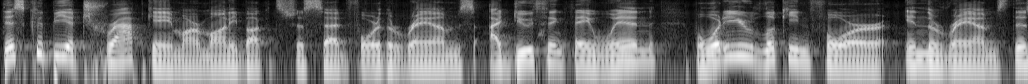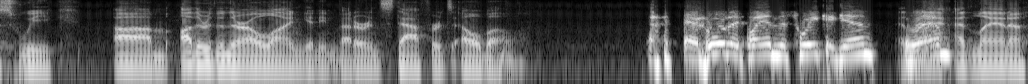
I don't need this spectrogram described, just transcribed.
This could be a trap game, Armani Buckets just said, for the Rams. I do think they win, but what are you looking for in the Rams this week, um, other than their O line getting better and Stafford's elbow? and who are they playing this week again? Rams? Atlanta.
